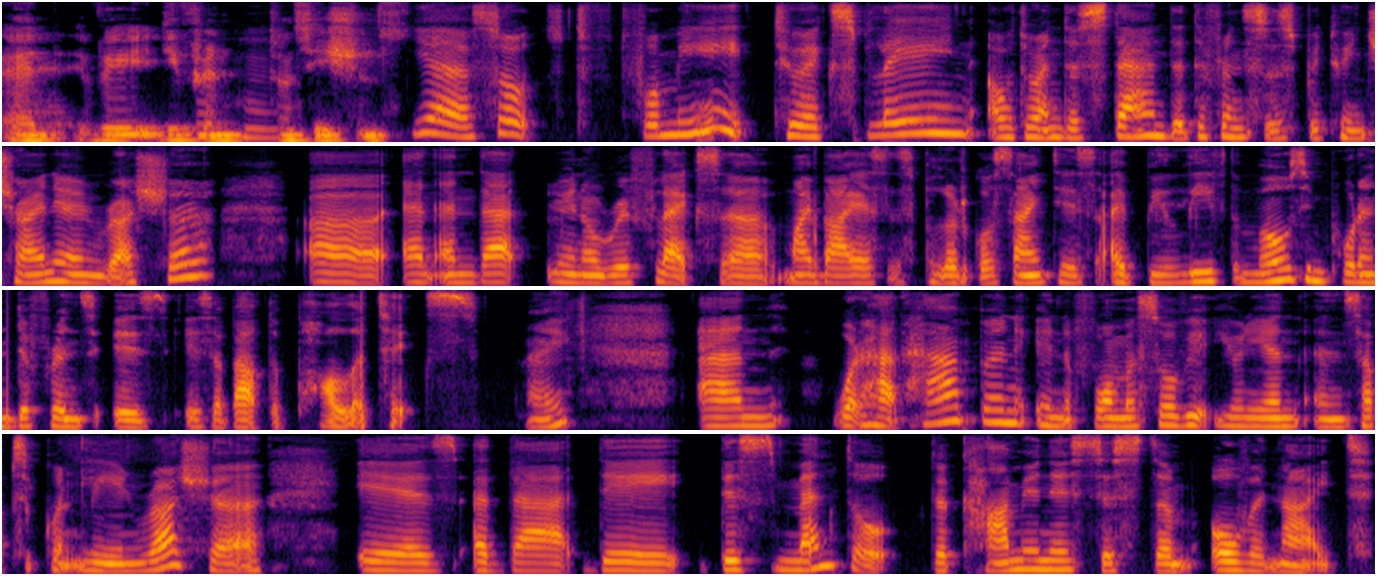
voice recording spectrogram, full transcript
had very different mm-hmm. transitions. Yeah, so for me to explain or to understand the differences between China and Russia, uh, and and that you know reflects uh, my bias as a political scientist. I believe the most important difference is is about the politics, right? And what had happened in the former Soviet Union and subsequently in Russia is uh, that they dismantled the communist system overnight.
